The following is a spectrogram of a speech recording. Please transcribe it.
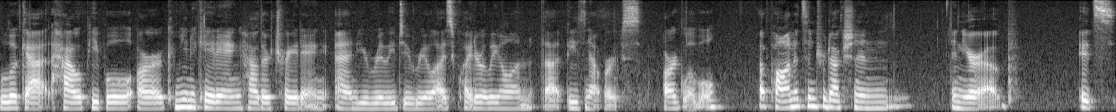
look at how people are communicating, how they're trading, and you really do realize quite early on that these networks are global. Upon its introduction in Europe, it's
